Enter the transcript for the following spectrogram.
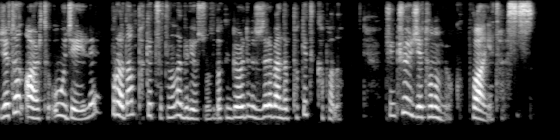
Jeton artı UC ile buradan paket satın alabiliyorsunuz. Bakın gördüğünüz üzere bende paket kapalı. Çünkü jetonum yok. Puan yetersiz.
